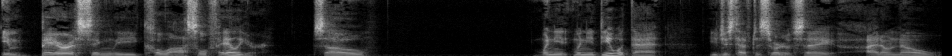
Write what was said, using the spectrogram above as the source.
embarrassingly colossal failure. So when you when you deal with that, you just have to sort of say, I don't know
